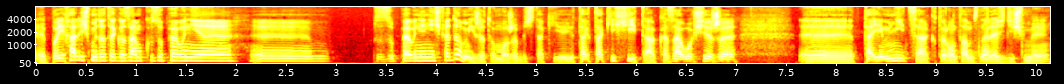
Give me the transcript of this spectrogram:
Y, Pojechaliśmy do tego zamku zupełnie, y, zupełnie nieświadomi, że to może być taki, ta, taki hit, a okazało się, że tajemnica, którą tam znaleźliśmy,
